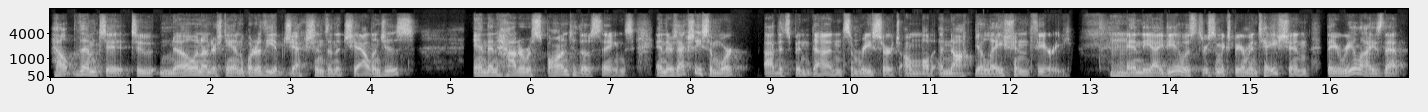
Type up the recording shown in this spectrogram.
help them to, to know and understand what are the objections and the challenges and then how to respond to those things. And there's actually some work uh, that's been done, some research on called inoculation theory. Mm-hmm. And the idea was through some experimentation, they realized that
